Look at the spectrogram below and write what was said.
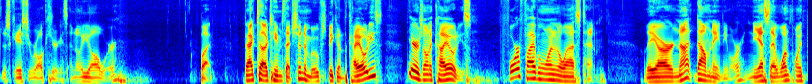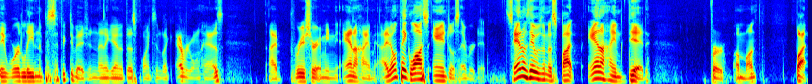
just in case you were all curious. I know you all were. But back to our teams that shouldn't have moved. Speaking of the Coyotes, the Arizona Coyotes. 4 5 and 1 in the last 10. They are not dominating anymore. And yes, at one point they were leading the Pacific Division. Then again, at this point, seems like everyone has. I'm pretty sure. I mean, Anaheim. I don't think Los Angeles ever did. San Jose was in a spot Anaheim did for a month. But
